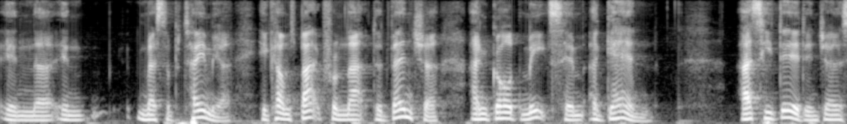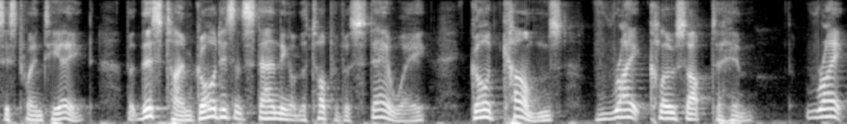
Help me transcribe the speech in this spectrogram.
in uh, in Mesopotamia. He comes back from that adventure and God meets him again, as he did in Genesis 28. But this time, God isn't standing at the top of a stairway. God comes right close up to him, right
